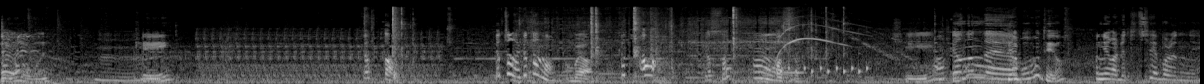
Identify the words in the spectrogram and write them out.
먹네. 음. 오케이. 꼈다. 꼈잖아, 꼈잖아. 어, 뭐야? 꼈. 아, 꼈어? 응. 봤어. 오케이. 아, 꼈는데 그냥 뽑으면 돼요. 언니가 리터치 해버렸네.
